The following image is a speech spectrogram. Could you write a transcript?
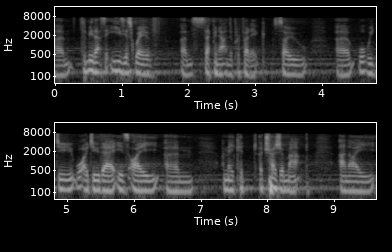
um, to me, that's the easiest way of um, stepping out in the prophetic. So uh, what we do, what I do there is I, um, I make a, a, treasure map, and I,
